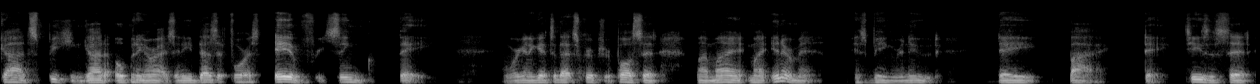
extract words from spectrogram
God speaking, God opening our eyes, and He does it for us every single day. And we're going to get to that scripture. Paul said, My mind, my inner man is being renewed day by day. Jesus said,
